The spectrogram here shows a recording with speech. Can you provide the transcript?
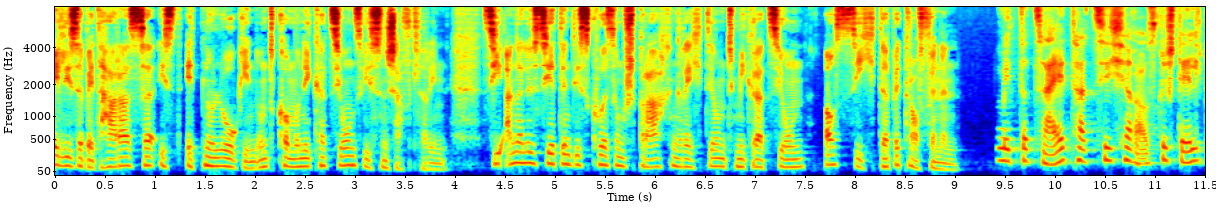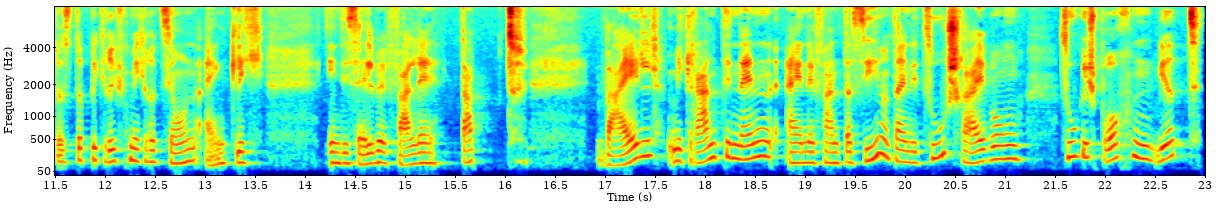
Elisabeth Harasser ist Ethnologin und Kommunikationswissenschaftlerin. Sie analysiert den Diskurs um Sprachenrechte und Migration aus Sicht der Betroffenen. Mit der Zeit hat sich herausgestellt, dass der Begriff Migration eigentlich in dieselbe Falle tappt, weil Migrantinnen eine Fantasie und eine Zuschreibung zugesprochen wird,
